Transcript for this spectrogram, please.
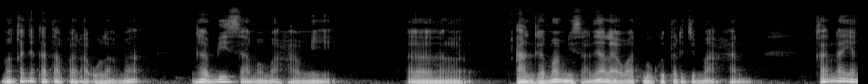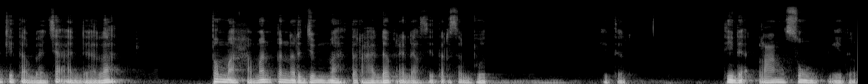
Makanya kata para ulama nggak bisa memahami uh, agama misalnya lewat buku terjemahan karena yang kita baca adalah pemahaman penerjemah terhadap redaksi tersebut. Gitu. Tidak langsung gitu.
